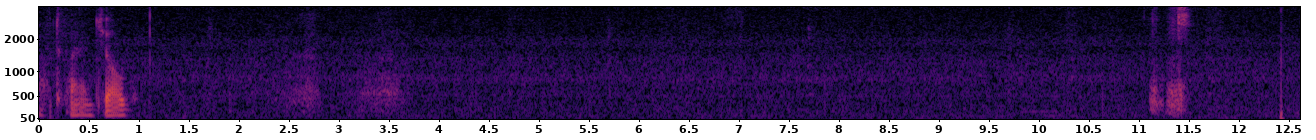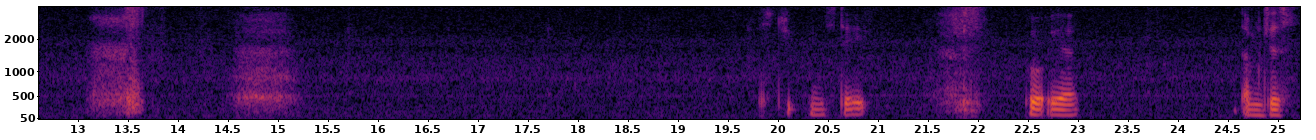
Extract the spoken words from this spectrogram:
I have to find a job. Stupid mistake. But yeah. I'm just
